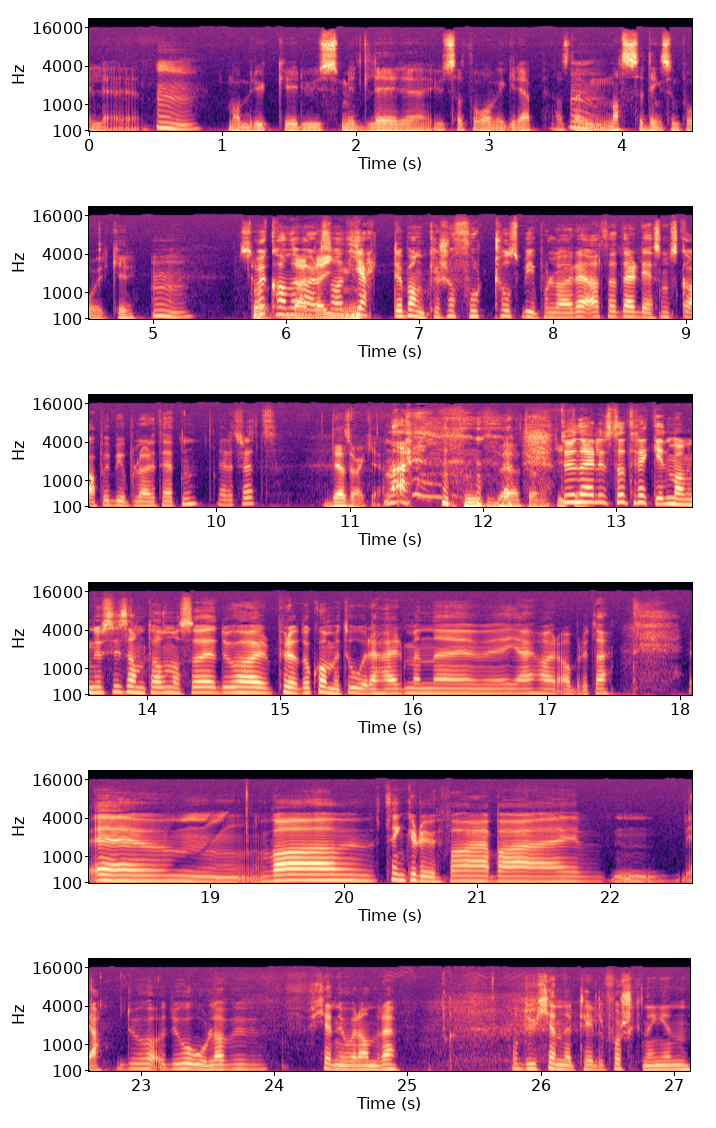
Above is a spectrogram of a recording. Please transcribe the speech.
eller mm, man bruker rusmidler, eh, utsatt for overgrep. Altså det er Mm. masse ting som påvirker. mm. Så Men kan det, være sånn at hjertet banker så fort hos bipolare at det er det som skaper bipolariteten? rett og slett? Det tror jeg ikke. Nei. det tror jeg ikke. Du, jeg har lyst til å trekke inn Magnus i samtalen også. Du har prøvd å komme til orde her, men eh, jeg har avbrutt deg. Eh, hva tenker du? Hva, hva Ja, du, du og Olav kjenner jo hverandre. Og du kjenner til forskningen.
